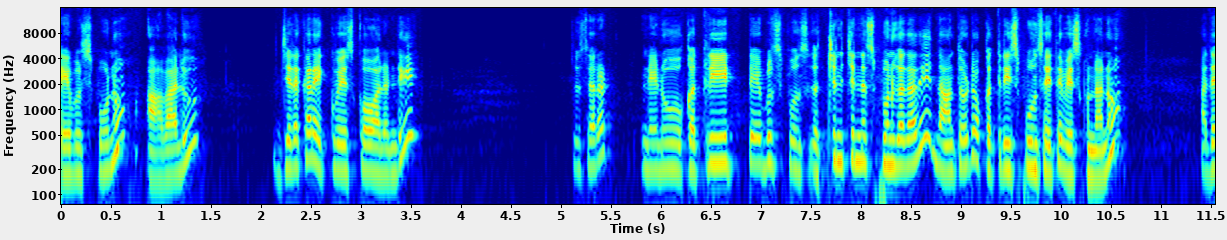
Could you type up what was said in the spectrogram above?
టేబుల్ స్పూను ఆవాలు జీలకర్ర ఎక్కువ వేసుకోవాలండి. చూసారా? నేను ఒక త్రీ టేబుల్ స్పూన్స్ చిన్న చిన్న స్పూన్ కదా అది దాంతో ఒక త్రీ స్పూన్స్ అయితే వేసుకున్నాను. అదే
